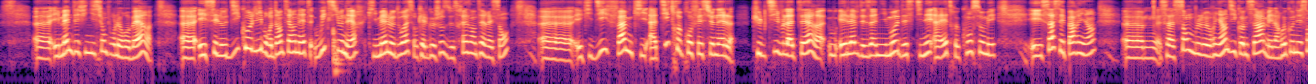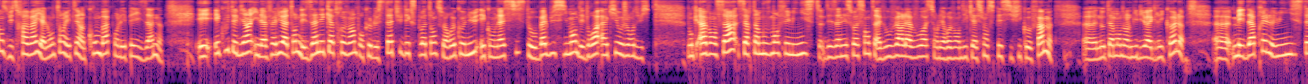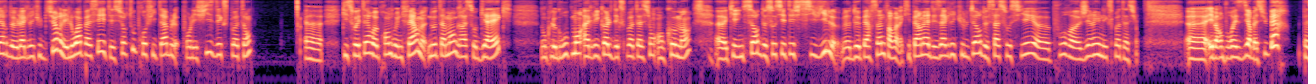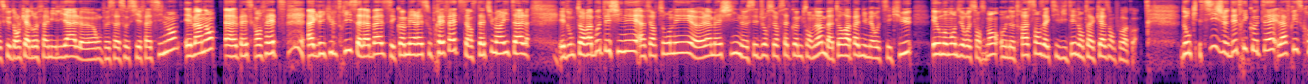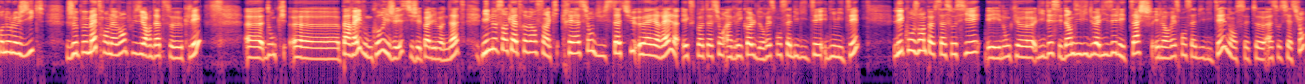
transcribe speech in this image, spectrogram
euh, et même définition pour le Robert. Euh, et c'est le dico libre d'Internet Wiktionnaire qui met le doigt sur quelque chose de très intéressant et qui dit femme qui, à titre professionnel, cultive la terre ou élève des animaux destinés à être consommés. Et ça, c'est pas rien. Euh, ça semble rien dit comme ça, mais la reconnaissance du travail a longtemps été un combat pour les paysannes. Et écoutez bien, il a fallu attendre les années 80 pour que le statut d'exploitante soit reconnu et qu'on assiste au balbutiement des droits acquis aujourd'hui. Donc avant ça, certains mouvements féministes des années 60 avaient ouvert la voie sur les revendications spécifiques aux femmes, euh, notamment dans le milieu agricole. Euh, mais d'après le ministère de l'Agriculture, les lois passées étaient surtout profitables pour les fils d'exploitants. euh, qui souhaitaient reprendre une ferme, notamment grâce au GAEC, donc le groupement agricole d'exploitation en commun, euh, qui est une sorte de société civile euh, de personnes, qui permet à des agriculteurs de s'associer pour gérer une exploitation. Ben on pourrait se dire bah super, parce que dans le cadre familial, euh, on peut s'associer facilement. Eh ben non, euh, parce qu'en fait, agricultrice, à la base, c'est comme mairesse ou préfète, c'est un statut marital. Et donc, t'auras beau t'échiner à faire tourner euh, la machine 7 jours sur 7 comme ton homme, bah t'auras pas de numéro de sécu. Et au moment du recensement, on notera sans activité dans ta case emploi, quoi. Donc, si je détricotais la frise chronologique, je peux mettre en avant plusieurs dates clés. Euh, donc, euh, pareil, vous me corrigez si j'ai pas les bonnes dates. 1985, création du statut EARL, exploitation agricole de responsabilité limitée. Les conjoints peuvent s'associer et donc euh, l'idée c'est d'individualiser les tâches et leurs responsabilités dans cette euh, association.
